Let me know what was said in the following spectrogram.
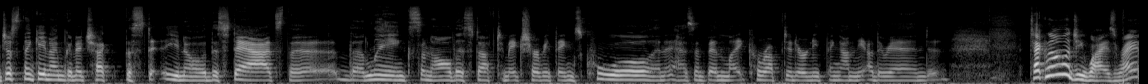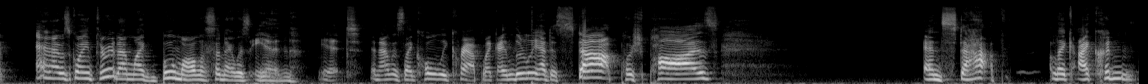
just thinking I'm going to check the you know the stats, the the links and all this stuff to make sure everything's cool and it hasn't been like corrupted or anything on the other end and technology wise, right? And I was going through it and I'm like boom all of a sudden I was in it. And I was like holy crap, like I literally had to stop, push pause and stop. Like I couldn't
